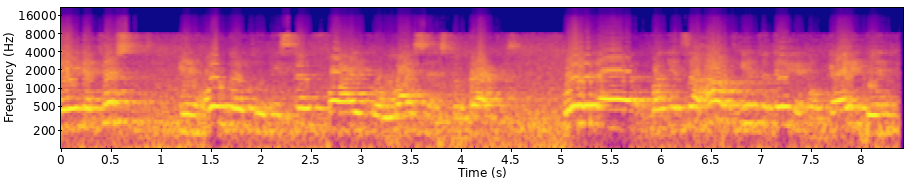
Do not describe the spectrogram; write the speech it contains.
take a test in order to be certified or licensed to practice. Well, uh, but it's a hard here to take it, okay? Then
